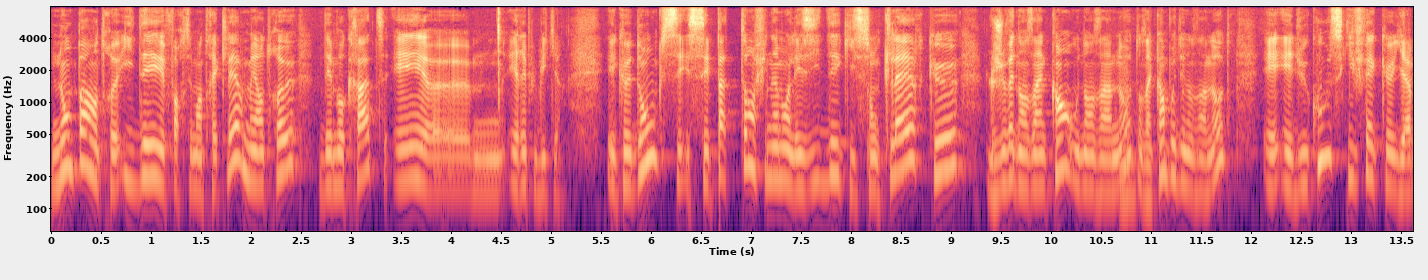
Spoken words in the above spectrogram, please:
non pas entre idées forcément très claires, mais entre démocrates et, euh, et républicains. Et que donc, c'est pas tant finalement les idées qui sont claires que je vais dans un camp ou dans un autre, mmh. dans un camp ou dans un autre. Et, et, du coup, ce qui fait qu'il y a,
